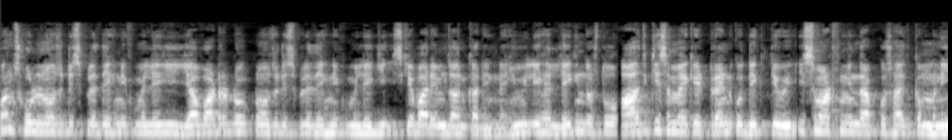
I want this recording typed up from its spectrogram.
पंच होल नोज़ डिस्प्ले देखने को मिलेगी या वाटर ड्रॉप नोज़ डिस्प्ले देखने को मिलेगी, इसके बारे में जानकारी नहीं मिली है। लेकिन दोस्तों, आज के समय के ट्रेंड को देखते हुए इस स्मार्टफ़ोन के अंदर आपको शायद company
